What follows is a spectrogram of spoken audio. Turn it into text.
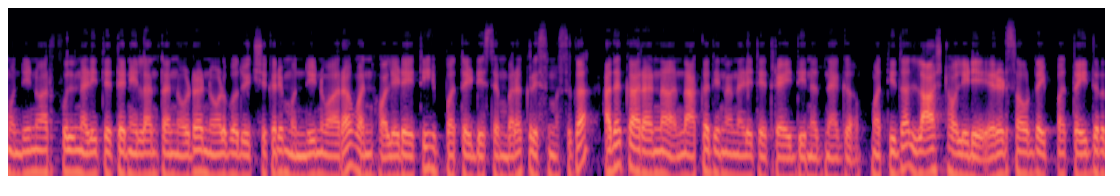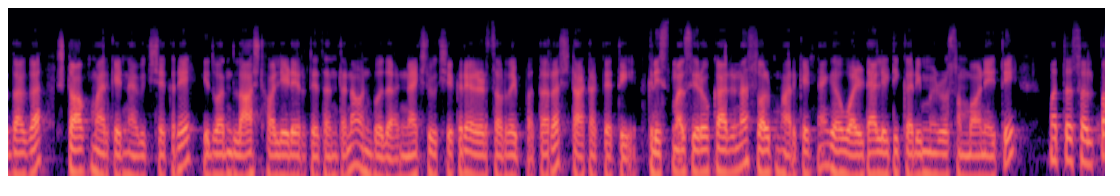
ಮುಂದಿನ ವಾರ ಫುಲ್ ನಡೀತೈತೇನಿಲ್ಲ ಅಂತ ನೋಡ್ರೆ ನೋಡ್ಬೋದು ವೀಕ್ಷಕರೇ. ಮುಂದಿನ ವಾರ ಒಂದು ಹಾಲಿಡೇ ಐತಿ, ಇಪ್ಪತ್ತೈದು ಡಿಸೆಂಬರ್ ಕ್ರಿಸ್ಮಸ್ಗೆ ಅದ ಕಾರಣ ನಾಲ್ಕು ದಿನ ನಡೀತೈತ್ರಿ ಐದು ದಿನದ್ನಾಗ ಮತ್ತಿದ ಲಾಸ್ಟ್ ಹಾಲಿಡೇ ಎರಡು ಸಾವಿರದ ಇಪ್ಪತ್ತೈದರದಾಗ ಸ್ಟಾಕ್ ಮಾರ್ಕೆಟ್ನ ವೀಕ್ಷಕರೇ ಇದು ಒಂದು ಲಾಸ್ಟ್ ಹಾಲಿಡೇ ಇರ್ತೈತೆ ಅಂತ ಅನ್ಬೋದು. ನೆಕ್ಸ್ಟ್ ವೀಕ್ಷಕರೇ, ಎರಡು ಸಾವಿರದ ಇಪ್ಪತ್ತಾರ ಸ್ಟಾರ್ಟ್ ಆಗ್ತೈತಿ. ಕ್ರಿಸ್ಮಸ್ ಇರೋ ಕಾರಣ ಸ್ವಲ್ಪ ಮಾರ್ಕೆಟ್ನಾಗ ವಾಲ್ಟಾಲಿಟಿ ಕಡಿಮೆ ಇರೋ ಸಂಭಾವನೆ ಐತಿ. ಮತ್ತು ಸ್ವಲ್ಪ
